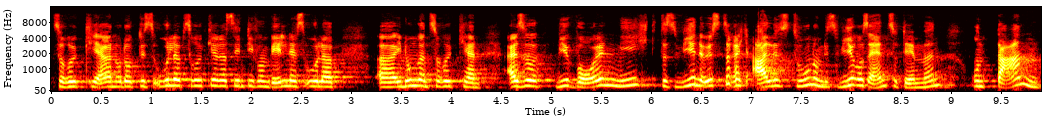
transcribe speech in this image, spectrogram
zurückkehren oder ob das Urlaubsrückkehrer sind, die vom Wellnessurlaub äh, in Ungarn zurückkehren. Also wir wollen nicht, dass wir in Österreich alles tun, um das Virus einzudämmen und dann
